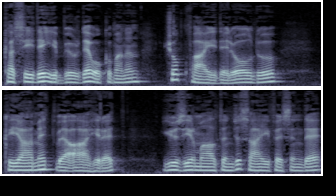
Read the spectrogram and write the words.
kaside-i bürde okumanın çok faydalı olduğu Kıyamet ve Ahiret 126. sayfasında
